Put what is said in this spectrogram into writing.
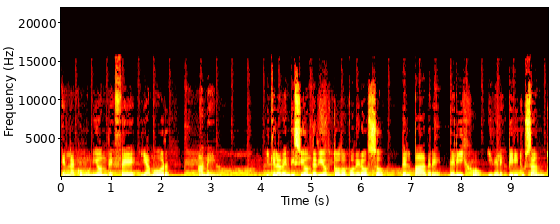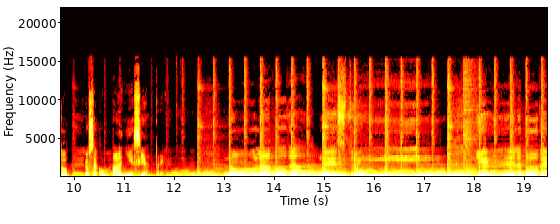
en la comunión de fe y amor. Amén. Y que la bendición de Dios Todopoderoso, del Padre, del Hijo y del Espíritu Santo los acompañe siempre. No la podrá destruir el poder. de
